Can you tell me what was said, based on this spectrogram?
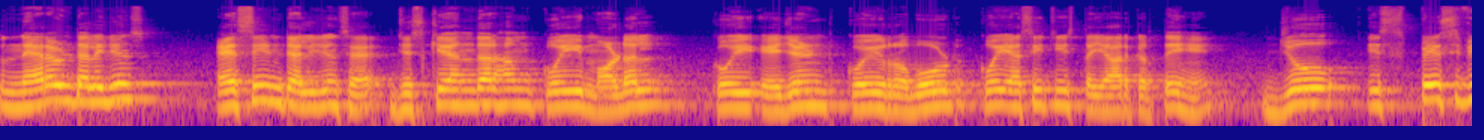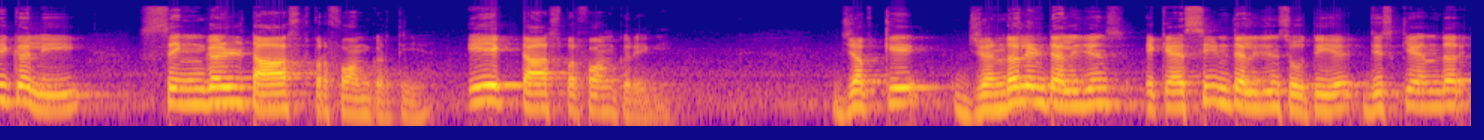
तो नैरो इंटेलिजेंस ऐसी इंटेलिजेंस है जिसके अंदर हम कोई मॉडल कोई एजेंट कोई रोबोट कोई ऐसी चीज़ तैयार करते हैं जो स्पेसिफिकली सिंगल टास्क परफॉर्म करती है, एक टास्क परफॉर्म करेगी। जबकि जनरल इंटेलिजेंस एक ऐसी इंटेलिजेंस होती है जिसके अंदर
